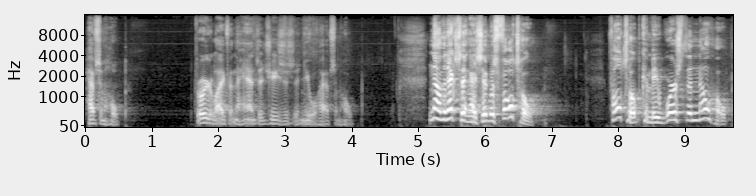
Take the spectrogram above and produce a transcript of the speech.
have some hope. Throw your life in the hands of Jesus and you will have some hope. Now, the next thing I said was false hope. False hope can be worse than no hope.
